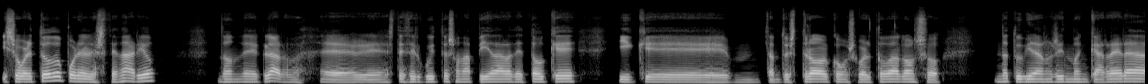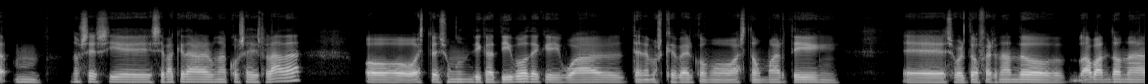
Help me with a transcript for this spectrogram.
y sobre todo por el escenario donde, claro, eh, este circuito es una piedra de toque y que mm, tanto Stroll como sobre todo Alonso no tuvieran ritmo en carrera, mm, no sé si eh, se va a quedar una cosa aislada o esto es un indicativo de que igual tenemos que ver cómo Aston Martin, eh, sobre todo Fernando, abandona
